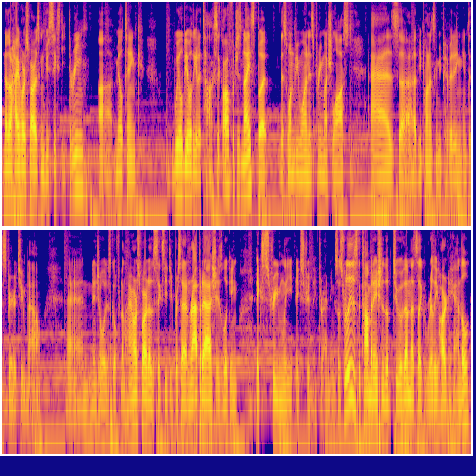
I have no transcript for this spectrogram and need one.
another high horsepower is going to do 63. Uh, Miltank will be able to get a Toxic off, which is nice, but this 1v1 is pretty much lost as uh, the opponent's going to be pivoting into Spirit Spiritomb now. And Ninja will just go for the high horsepower to the 63%, and Rapidash is looking extremely, extremely threatening. So it's really just the combination of the two of them that's like really hard to handle.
